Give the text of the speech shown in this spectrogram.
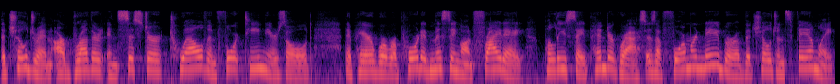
The children are brother and sister, 12 and 14 years old. The pair were reported missing on Friday. Police say Pendergrass is a former neighbor of the children's family.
